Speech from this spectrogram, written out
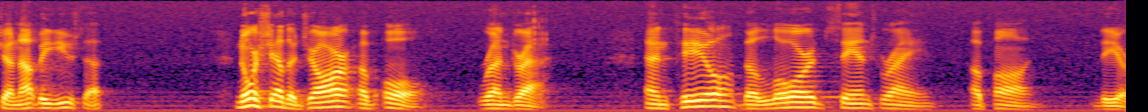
shall not be used up, nor shall the jar of oil run dry until the Lord sends rain upon the earth.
